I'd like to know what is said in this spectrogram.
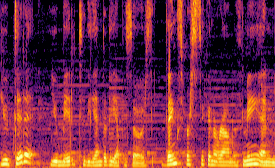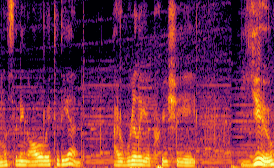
You did it! You made it to the end of the episodes. Thanks for sticking around with me and listening all the way to the end. I really appreciate you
